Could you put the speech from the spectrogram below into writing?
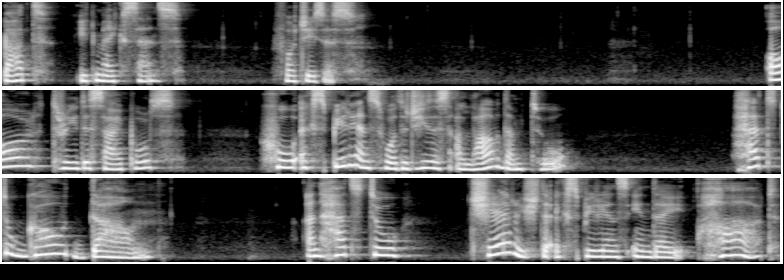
But it makes sense for Jesus. All three disciples who experienced what Jesus allowed them to had to go down and had to cherish the experience in their heart.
